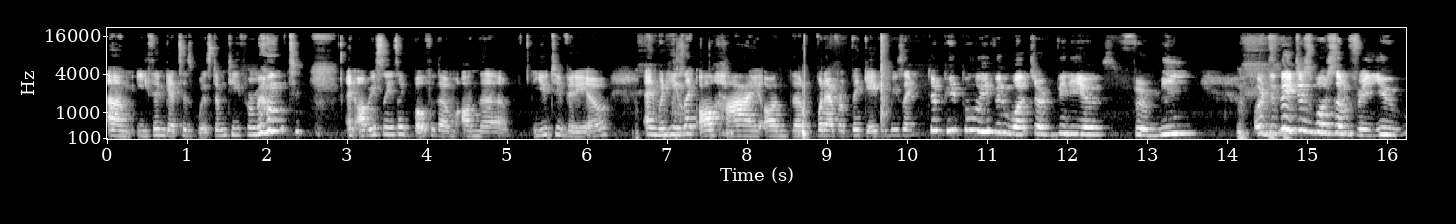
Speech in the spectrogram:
um, Ethan gets his wisdom teeth removed, and obviously it's like both of them on the YouTube video. And when he's like all high on the whatever they gave him, he's like, "Do people even watch our videos for me?" or do they just watch them for you?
